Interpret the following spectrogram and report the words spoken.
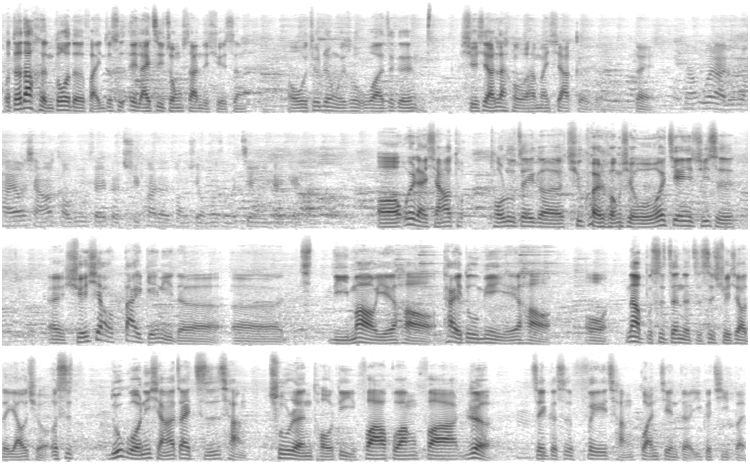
我得到很多的反应都是哎来自于中山的学生，哦，我就认为说哇这个学校让我还蛮下课的，对。那未来如果还有想要投入这个区块的同学，有没有什么建议可以给他？呃，未来想要投投入这个区块的同学，我会建议，其实，呃，学校带给你的呃礼貌也好，态度面也好，哦，那不是真的只是学校的要求，而是如果你想要在职场出人头地、发光发热，这个是非常关键的一个基本。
